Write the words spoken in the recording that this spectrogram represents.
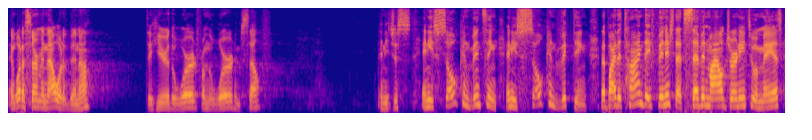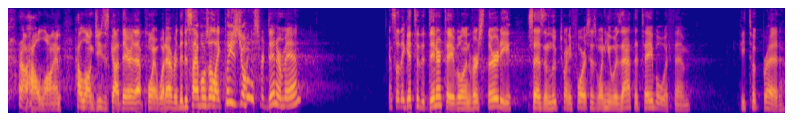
And what a sermon that would have been, huh? To hear the word from the word himself. And he's just, and he's so convincing and he's so convicting that by the time they finish that seven mile journey to Emmaus, I don't know how long, I mean, how long Jesus got there at that point, whatever, the disciples are like, please join us for dinner, man. And so they get to the dinner table, and verse 30 says in Luke 24, it says, When he was at the table with them, he took bread,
